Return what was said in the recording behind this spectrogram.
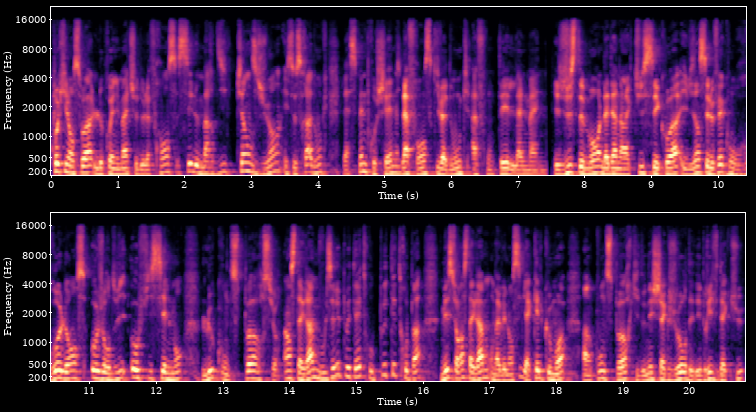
Quoi qu'il en soit, le premier match de la France, c'est le mardi 15 juin, et ce sera donc la semaine prochaine. La France qui va donc affronter l'Allemagne. Et justement, la dernière actu, c'est quoi? Eh bien, c'est le fait qu'on relance aujourd'hui officiellement le compte sport sur Instagram. Vous le savez peut-être ou peut-être pas, mais sur Instagram, on avait lancé il y a quelques mois un compte sport qui donnait chaque jour des débriefs d'actu,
